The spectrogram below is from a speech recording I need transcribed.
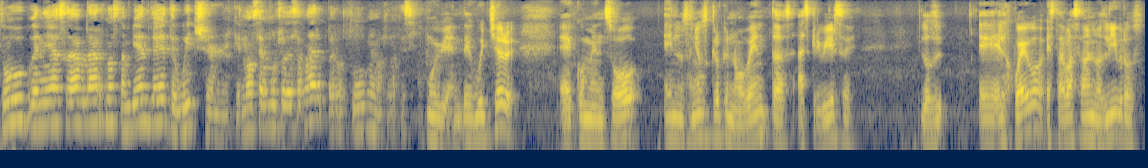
tú venías a hablarnos también de The Witcher, que no sé mucho de esa madre, pero tú me imagino que sí. Muy bien. The Witcher eh, comenzó en los años, creo que 90 a escribirse. Los, eh, el juego está basado en los libros.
